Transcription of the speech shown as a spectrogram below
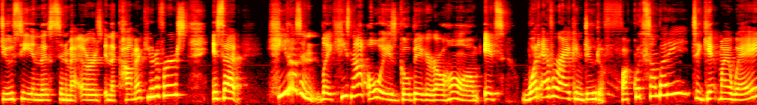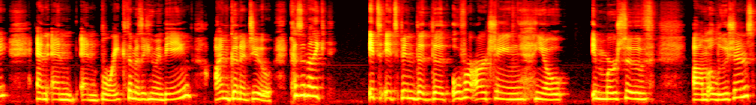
do see in the cinema or in the comic universe is that he doesn't like he's not always go big or go home. It's whatever I can do to fuck with somebody to get my way and and and break them as a human being, I'm gonna do. Cause I'm like, it's it's been the the overarching, you know, immersive um illusions,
